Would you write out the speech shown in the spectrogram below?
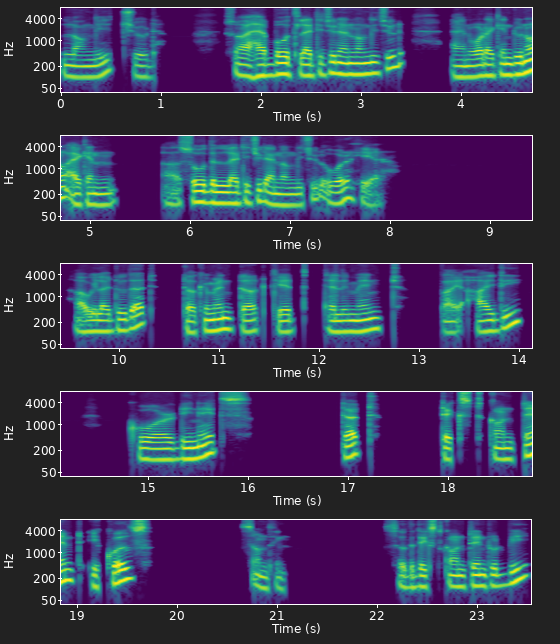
longitude so i have both latitude and longitude and what i can do now i can uh, show the latitude and longitude over here. How will i do that? Document dot get element by id coordinates dot text content equals something. So the text content would be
